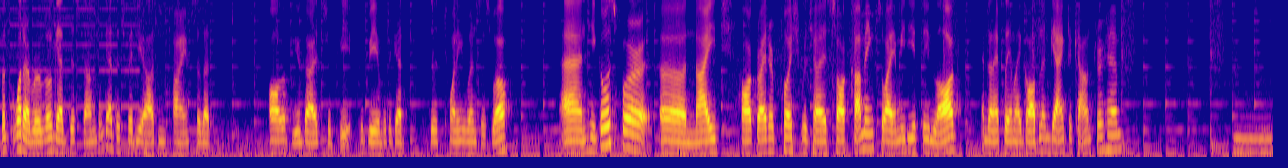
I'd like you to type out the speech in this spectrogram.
But whatever, we'll get this done. We'll get this video out in time so that all of you guys should be would be able to get the 20 wins as well. And he goes for a Knight hog Rider push, which I saw coming, so I immediately log, and then I play my Goblin Gang to counter him. Mm,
